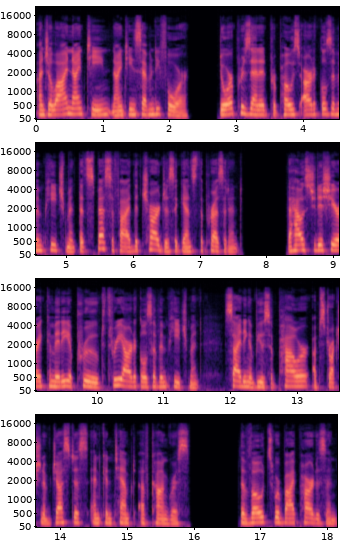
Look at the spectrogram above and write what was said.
On July 19, 1974, Doar presented proposed articles of impeachment that specified the charges against the president. The House Judiciary Committee approved three articles of impeachment, citing abuse of power, obstruction of justice, and contempt of Congress. The votes were bipartisan,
